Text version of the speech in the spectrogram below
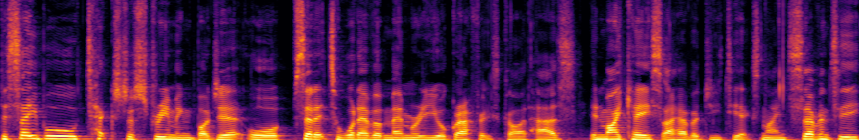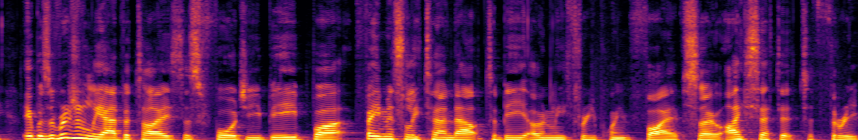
Disable texture streaming budget or set it to whatever memory your graphics card has. In my case, I have a GTX 970. It was originally advertised as 4GB, but famously turned out to be only 3.5, so I set it to 3.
